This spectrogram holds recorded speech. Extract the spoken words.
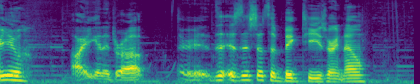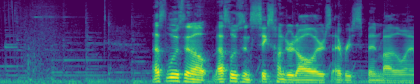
Are you? Are you gonna drop? Is this just a big tease right now? That's losing a that's losing six hundred dollars every spin, by the way.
